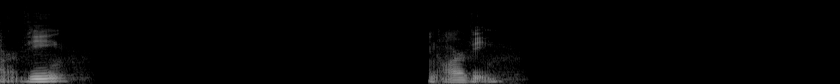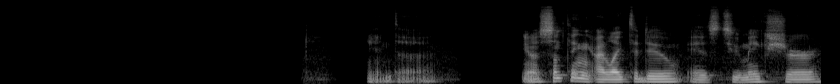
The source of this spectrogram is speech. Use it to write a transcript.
RV. And RV. And, uh, you know, something I like to do is to make sure,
